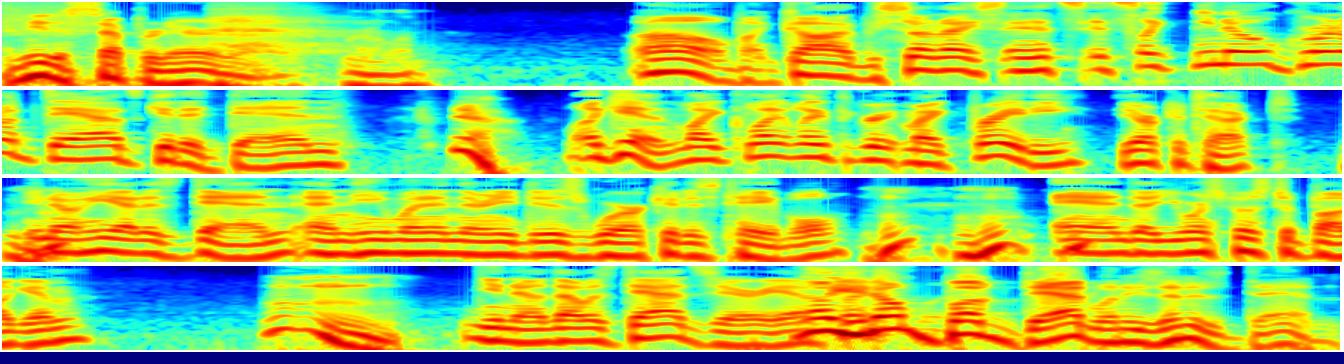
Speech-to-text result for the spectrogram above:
I need a separate area, Merlin. Oh my God, it'd be so nice. And it's it's like you know, grown up dads get a den. Yeah, Again, like like like the great Mike Brady, the architect. Mm-hmm. You know, he had his den, and he went in there and he did his work at his table, Mm-hmm. and uh, you weren't supposed to bug him. You know, that was Dad's area. no, you don't bug Dad when he's in his den.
